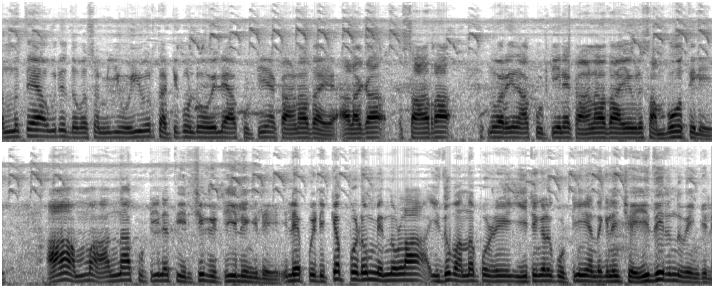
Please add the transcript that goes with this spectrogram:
അന്നത്തെ ആ ഒരു ദിവസം ഈ ഒയ്യൂർ തട്ടിക്കൊണ്ടുപോയില്ലേ ആ കുട്ടീനെ കാണാതായ അളക സാറ എന്ന് പറയുന്ന ആ കുട്ടീനെ കാണാതായ ഒരു സംഭവത്തിൽ ആ അമ്മ അന്ന് ആ കുട്ടീനെ തിരിച്ചു കിട്ടിയില്ലെങ്കിൽ ഇല്ലേ പിടിക്കപ്പെടും എന്നുള്ള ഇത് വന്നപ്പോൾ ഈറ്റങ്ങൾ കുട്ടീനെ എന്തെങ്കിലും ചെയ്തിരുന്നുവെങ്കിൽ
